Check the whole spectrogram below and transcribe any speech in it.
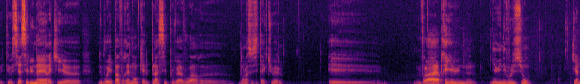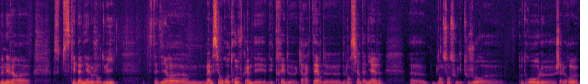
était aussi assez lunaire et qui ne voyait pas vraiment quelle place il pouvait avoir dans la société actuelle. Et voilà, après, il y a eu une, il y a eu une évolution qui a mené vers euh, ce qu'est Daniel aujourd'hui. C'est-à-dire, euh, même si on retrouve quand même des, traits de caractère de, l'ancien Daniel, euh, dans le sens où il est toujours drôle, chaleureux,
